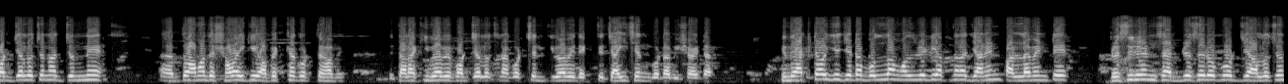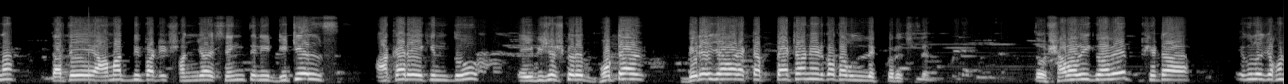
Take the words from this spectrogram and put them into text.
পর্যালোচনার জন্য তো আমাদের সবাইকে অপেক্ষা করতে হবে তারা কিভাবে পর্যালোচনা করছেন কিভাবে দেখতে চাইছেন গোটা বিষয়টা কিন্তু একটা ওই যে যেটা বললাম অলরেডি আপনারা জানেন পার্লামেন্টে প্রেসিডেন্টস অ্যাড্রেসের ওপর যে আলোচনা তাতে আম আদমি পার্টির সঞ্জয় সিং তিনি ডিটেলস আকারে কিন্তু এই বিশেষ করে ভোটার বেড়ে যাওয়ার একটা প্যাটার্নের কথা উল্লেখ করেছিলেন তো স্বাভাবিকভাবে সেটা এগুলো যখন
